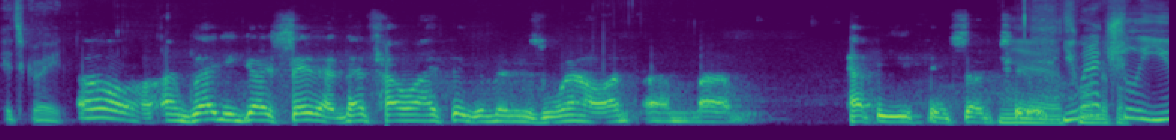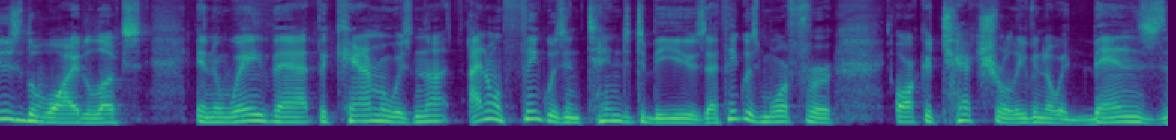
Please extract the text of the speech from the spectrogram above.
It's great. Oh, I'm glad you guys say that. That's how I think of it as well. I'm, I'm um, happy you think so too. Yeah, you wonderful. actually used the Widelux in a way that the camera was not, I don't think was intended to be used. I think it was more for architectural, even though it bends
